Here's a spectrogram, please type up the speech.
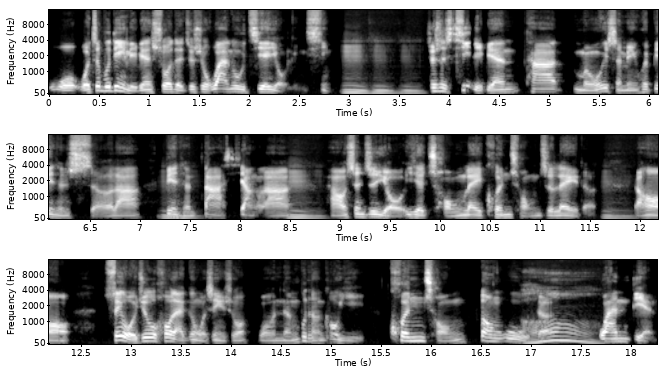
我我这部电影里边说的就是万物皆有灵性，嗯嗯嗯，就是戏里边它某位神明会变成蛇啦，变成大象啦，嗯，然后甚至有一些虫类、昆虫之类的，嗯，然后所以我就后来跟我摄影说，我能不能够以昆虫动物的观点。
